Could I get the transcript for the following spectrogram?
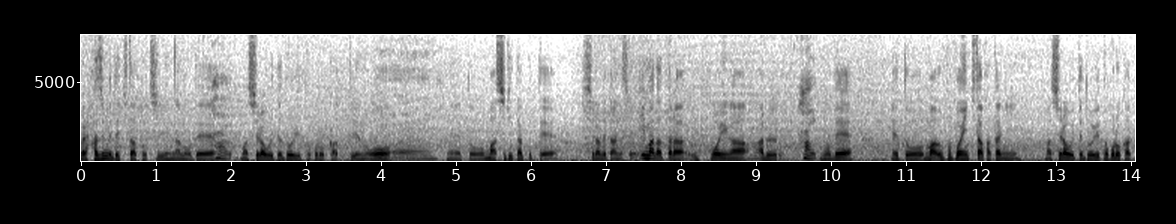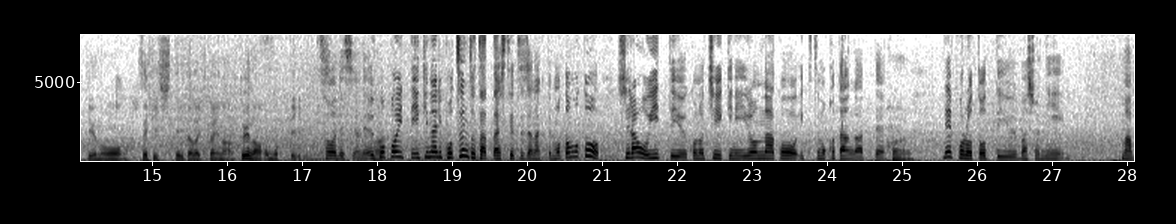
ぱり初めて来た土地なので、はい。まあ、白老ってどういうところかっていうのを、え。えーとまあ、知りたくて調べたんですけど今だったらウポポイがあるーはい。ので、えーとまあ、ウポポイに来た方に、まあ、白老ってどういうところかっていうのをぜひ知っていただきたいなというのは思っているそうですよね、はいウポポイっていきなりポツンと立った施設じゃなくてもともと白老っていうこの地域にいろんなこういくつもコタンがあってはいでポロトっていう場所に、まあ、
